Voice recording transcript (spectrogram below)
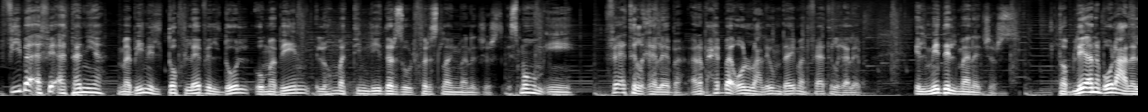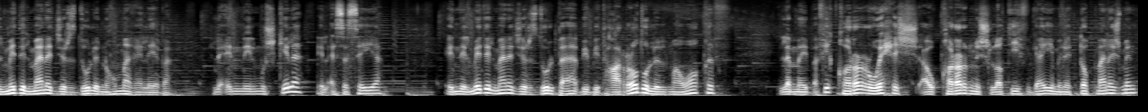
في بقى فئة تانية ما بين ال top level دول وما بين اللي هم ال team leaders وال first line managers اسمهم إيه؟ فئة الغلابة. أنا بحب أقول عليهم دايما فئة الغلابة. ال middle managers طب ليه أنا بقول على ال middle managers دول إن هم غلابة؟ لأن المشكلة الأساسية إن ال middle managers دول بقى بيتعرضوا للمواقف لما يبقى في قرار وحش أو قرار مش لطيف جاي من ال top management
